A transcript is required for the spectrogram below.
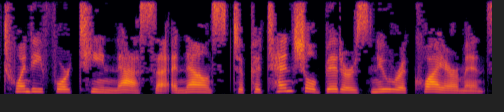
2014 NASA announced to potential bidders new requirements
